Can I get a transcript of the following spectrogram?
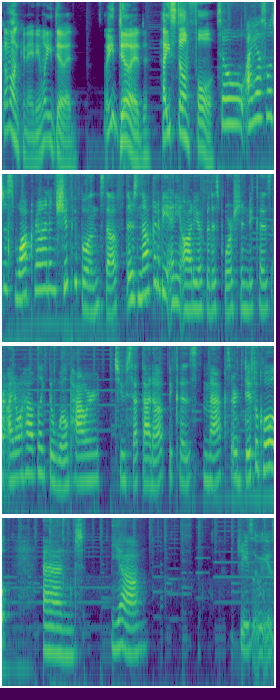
Come on, Canadian, what are you doing? What are you doing? How you still on four? So I guess we'll just walk around and shoot people and stuff. There's not going to be any audio for this portion because I don't have like the willpower to set that up because Macs are difficult and yeah. Jeez Louise.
